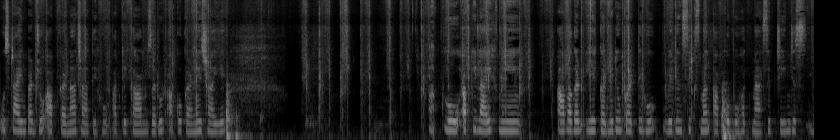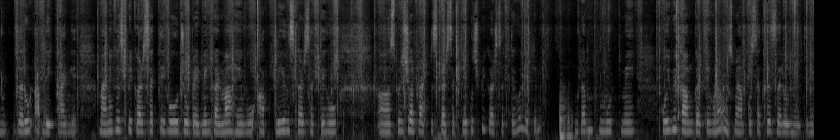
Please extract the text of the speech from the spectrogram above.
उस टाइम पर जो आप करना चाहते हो, आपके काम ज़रूर आपको करने चाहिए। आपको, आपकी लाइफ में आप अगर ये कंटिन्यू करते हो विद इन सिक्स मंथ आपको बहुत मैसिव चेंजेस ज़रूर आप देख पाएँगे। मैनिफेस्ट भी कर सकते हो, जो पेंडिंग कर्मा है, वो आप क्लींस कर सकते हो। स्पिरिचुअल प्रैक्टिस कर सकते हो, कुछ भी कर सकते हो, लेकिन ब्रह्म मुहूर्त में कोई भी काम करते हो ना, उसमें आपको सक्सेस ज़रूर मिलती है।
